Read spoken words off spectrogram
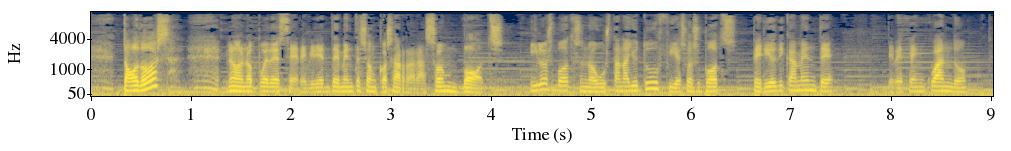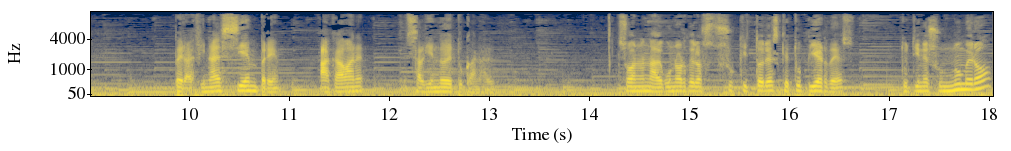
¿Todos? No, no puede ser. Evidentemente son cosas raras. Son bots. Y los bots no gustan a YouTube y esos bots periódicamente, de vez en cuando, pero al final siempre acaban saliendo de tu canal. Son algunos de los suscriptores que tú pierdes. Tú tienes un número,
